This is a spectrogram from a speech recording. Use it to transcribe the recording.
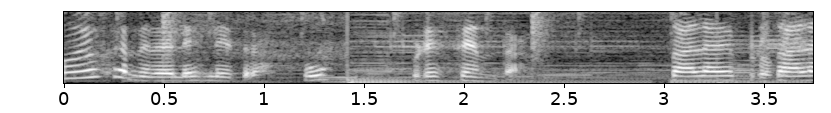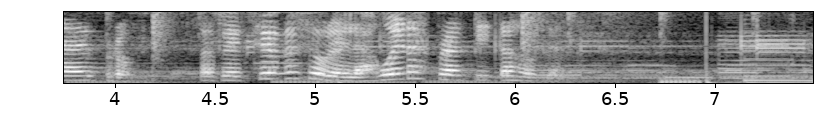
Estudios Generales Letras PUC presenta Sala de Profes. Sala de Profes. Reflexiones sobre las buenas prácticas docentes.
